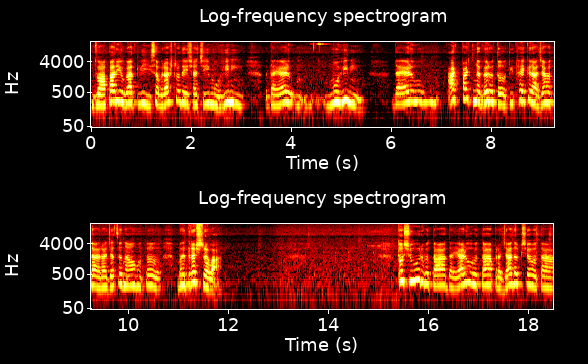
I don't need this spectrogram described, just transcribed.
द्वापार युगातली सौराष्ट्र देशाची मोहिनी दयाळू मोहिनी दयाळू आटपाट नगर होतं. तिथं एक राजा होता. राजाचं नाव होतं भद्रश्रवा. तो शूर होता दयाळू होता प्रजादक्ष होता.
